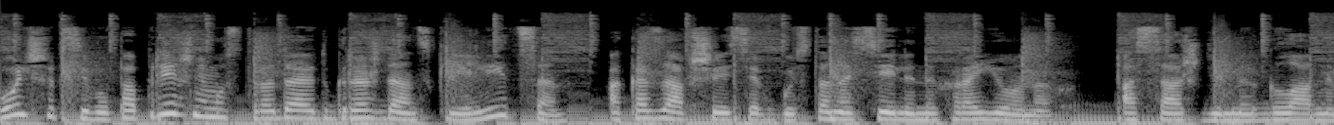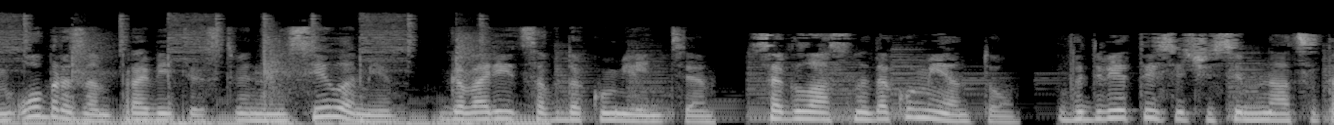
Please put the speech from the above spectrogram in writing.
Больше всего по-прежнему страдают гражданские лица, оказавшиеся в густонаселенных районах, осажденных главным образом правительственными силами, говорится в документе. Согласно документу, в 2017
